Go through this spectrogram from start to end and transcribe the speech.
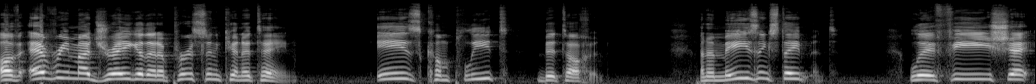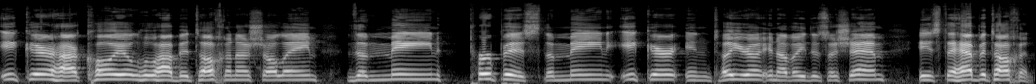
of every madrega that a person can attain is complete bitachon. An amazing statement. Lefi she'ikr hakoil hu habitachon hashalem. The main purpose, the main ikr in Torah in Avodas Hashem is to have bitachon.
